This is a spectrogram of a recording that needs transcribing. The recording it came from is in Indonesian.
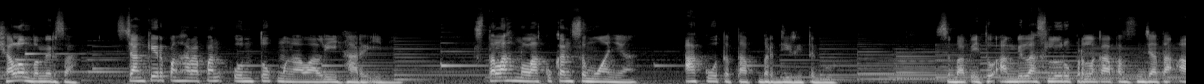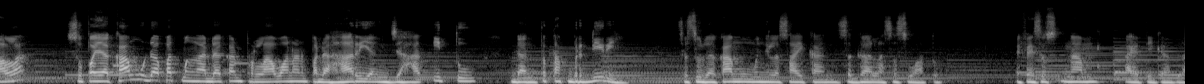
Shalom pemirsa, secangkir pengharapan untuk mengawali hari ini. Setelah melakukan semuanya, aku tetap berdiri teguh. Sebab itu ambillah seluruh perlengkapan senjata Allah, supaya kamu dapat mengadakan perlawanan pada hari yang jahat itu dan tetap berdiri sesudah kamu menyelesaikan segala sesuatu. Efesus 6 ayat 13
